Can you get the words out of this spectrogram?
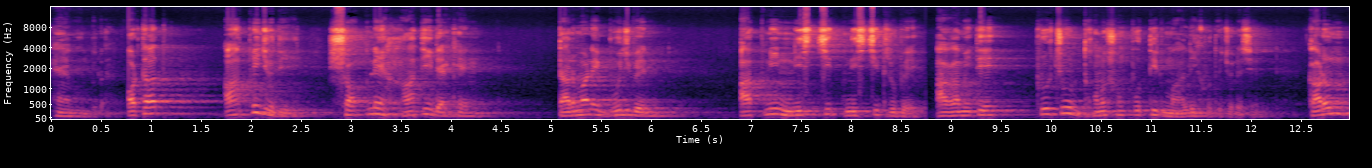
হ্যাঁ বন্ধুরা, অর্থাৎ আপনি যদি স্বপ্নে হাতি দেখেন তার মানে বুঝবেন, আপনি নিশ্চিত নিশ্চিত রূপে আগামীতে প্রচুর ধনসম্পত্তির মালিক হতে চলেছেন। কারণ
